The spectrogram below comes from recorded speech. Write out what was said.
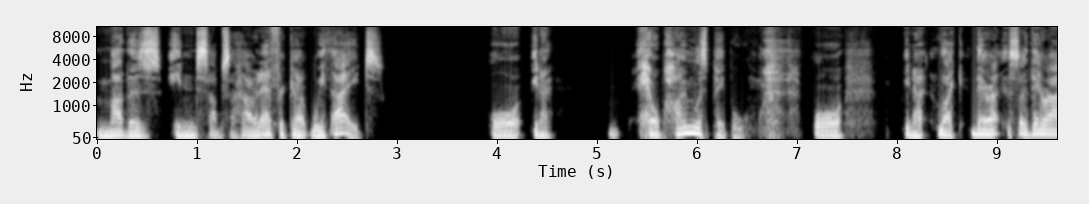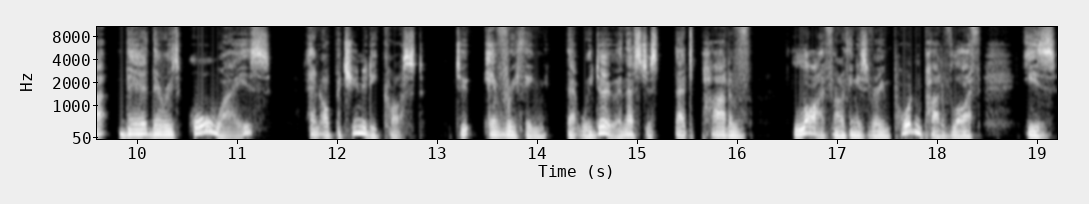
mothers in sub-Saharan Africa with AIDS, or you know, help homeless people, or you know, like there are. So there are there there is always an opportunity cost to everything that we do, and that's just that's part of life. And I think it's a very important part of life is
